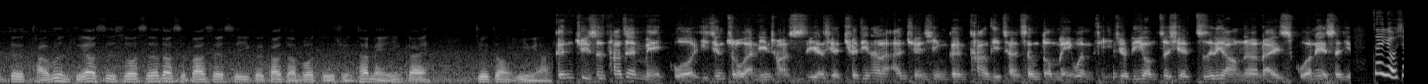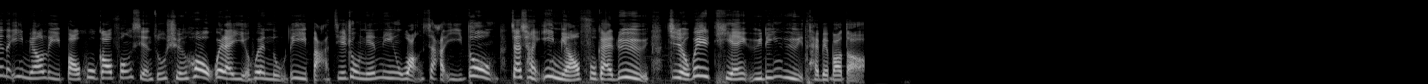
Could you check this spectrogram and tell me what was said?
的讨论主要是说，十二到十八岁是一个。高传播族群，他们也应该接种疫苗。根据是他在美国已经做完临床试验，而且确定它的安全性跟抗体产生都没问题，就利用这些资料呢来国内申请。在有限的疫苗里保护高风险族群后，未来也会努力把接种年龄往下移动，加强疫苗覆盖率。记者魏田、于林宇台北报道。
